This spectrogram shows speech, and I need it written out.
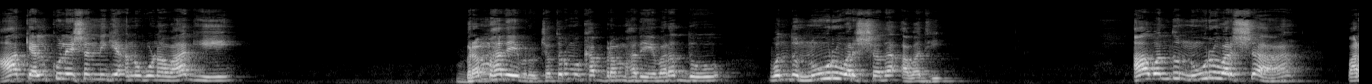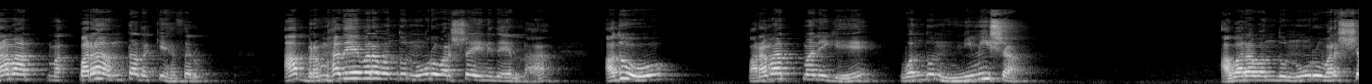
ಆ ಕ್ಯಾಲ್ಕುಲೇಷನ್ನಿಗೆ ಅನುಗುಣವಾಗಿ ಬ್ರಹ್ಮದೇವರು, ಚತುರ್ಮುಖ ಬ್ರಹ್ಮದೇವರದ್ದು ಒಂದು ನೂರು ವರ್ಷದ ಅವಧಿ. ಆ ಒಂದು ನೂರು ವರ್ಷ ಪರಮಾತ್ಮ, ಪರ ಅಂತ ಅದಕ್ಕೆ ಹೆಸರು. ಆ ಬ್ರಹ್ಮದೇವರ ಒಂದು ನೂರು ವರ್ಷ ಏನಿದೆಯಲ್ಲ ಅದು ಪರಮಾತ್ಮನಿಗೆ ಒಂದು ನಿಮಿಷ ಅವರ ಒಂದು ನೂರು ವರ್ಷ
